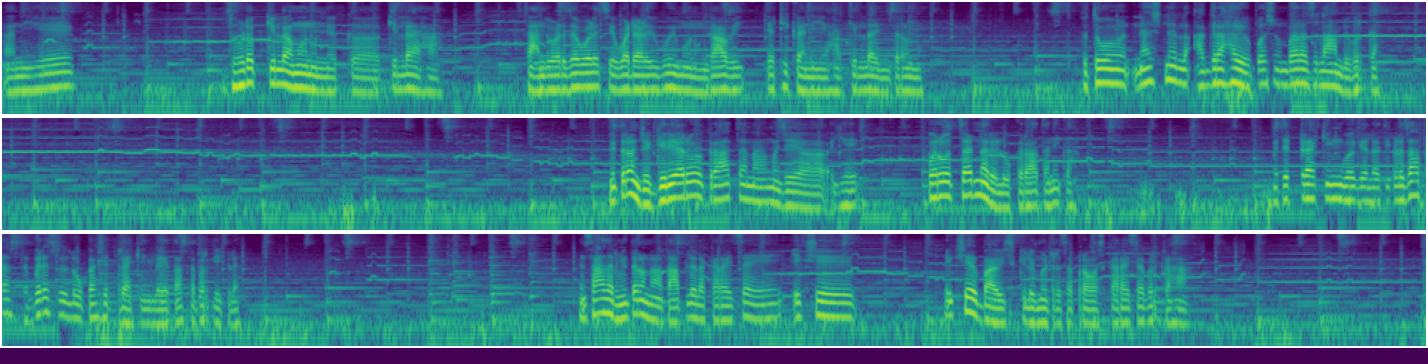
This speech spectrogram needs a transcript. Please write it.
आणि हे झोडप किल्ला म्हणून एक किल्ला आहे हा. चांदवड जवळच आहे वडाळी भुई म्हणून गाव आहे. त्या ठिकाणी हा किल्ला आहे मित्रांनो. तर तो नॅशनल आग्रा हायवे पासून बराच लांब आहे बरं का. मित्रांनो जे गिर्यारोहक राहताना म्हणजे हे पर्वत चढणारे लोक राहता नाही का? मग ते ट्रॅकिंग वगैरे तिकडे जात असतं. बरेच लोक असे ट्रॅकिंगला येत असतात बरं का इकडं. साधारण मित्रांनो आता आपल्याला करायचं आहे एकशे एकशे बावीस किलोमीटरचा प्रवास करायचा आहे बरं का हा.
